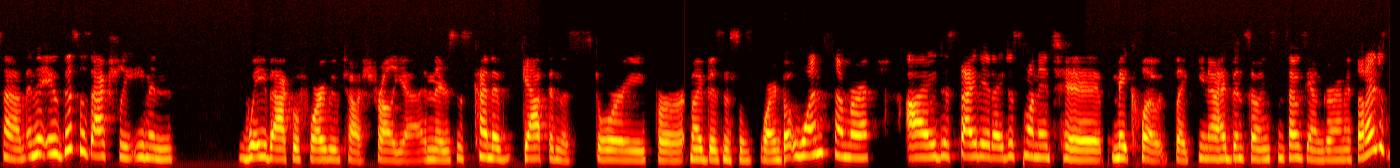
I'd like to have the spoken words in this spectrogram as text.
some, and it, this was actually even way back before I moved to Australia. And there's this kind of gap in the story for my business was born. But one summer I decided I just wanted to make clothes. Like, you know, I had been sewing since I was younger and I thought I just,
